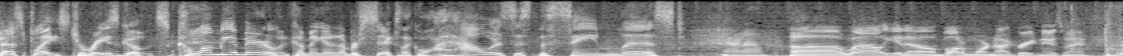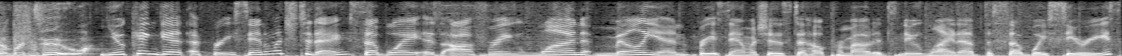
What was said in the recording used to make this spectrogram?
best place to raise goats, Columbia, Maryland, coming in at number six. Like, why? How is this the same list? I don't know. Uh, well, you know, Baltimore, not great news, man. Number two. You can get a free sandwich today. Subway is offering 1 million free sandwiches to help promote its new lineup, the Subway series.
